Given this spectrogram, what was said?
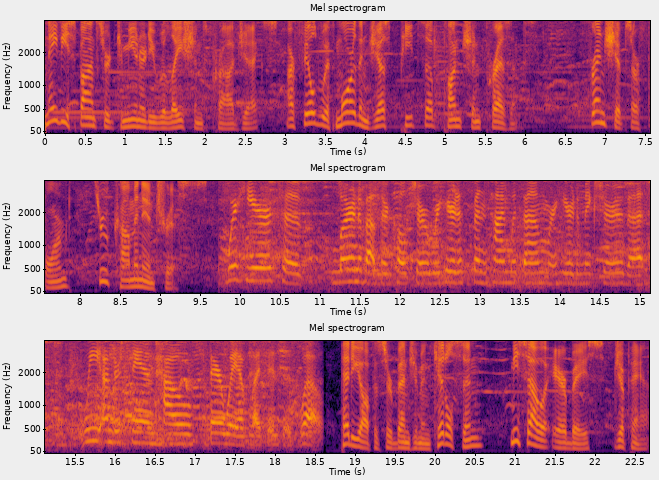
Navy-sponsored community relations projects are filled with more than just pizza, punch, and presents. Friendships are formed through common interests. We're here to learn about their culture. We're here to spend time with them. We're here to make sure that we understand how their way of life is as well. Petty Officer Benjamin Kittleson, Misawa Air Base, Japan.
